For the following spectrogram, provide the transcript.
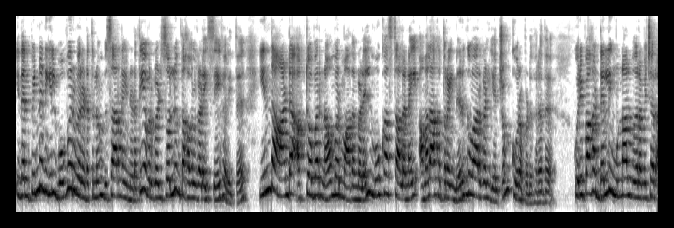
இதன் பின்னணியில் ஒவ்வொருவரிடத்திலும் விசாரணை நடத்தி அவர்கள் சொல்லும் தகவல்களை சேகரித்து இந்த ஆண்டு அக்டோபர் நவம்பர் மாதங்களில் மு ஸ்டாலினை அமலாக்கத்துறை நெருங்குவார்கள் என்றும் கூறப்படுகிறது. குறிப்பாக டெல்லி முன்னாள் முதலமைச்சர்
